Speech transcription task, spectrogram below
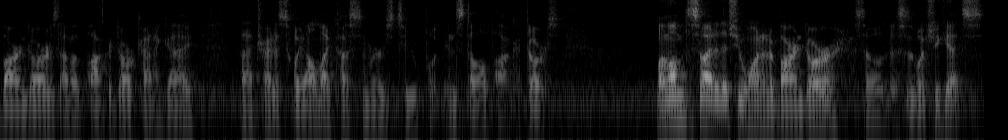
barn doors. I'm a pocket door kind of guy. And I try to sway all my customers to put install pocket doors. My mom decided that she wanted a barn door, so this is what she gets.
